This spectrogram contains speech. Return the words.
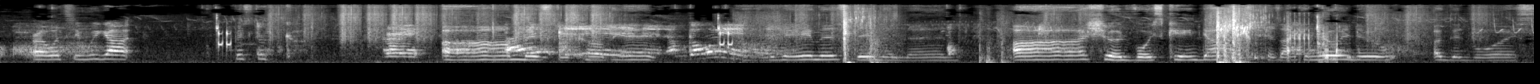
All right, let's see. We got Mr. C- Alright. uh, Mr. Cuphead. I'm going in. The game is in land. I should voice King Dot because I can really do a good voice.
